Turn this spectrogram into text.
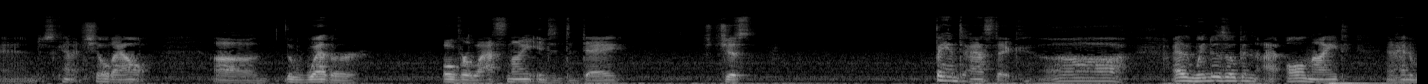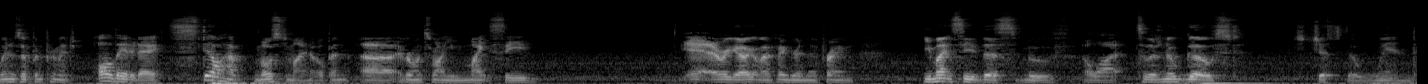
and just kind of chilled out. Uh, the weather over last night into today was just fantastic. Uh, I had windows open all night and I had windows open pretty much all day today. Still have most of mine open. Uh, every once in a while, you might see. Yeah, there we go. I got my finger in the frame you might see this move a lot. So there's no ghost, it's just the wind.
